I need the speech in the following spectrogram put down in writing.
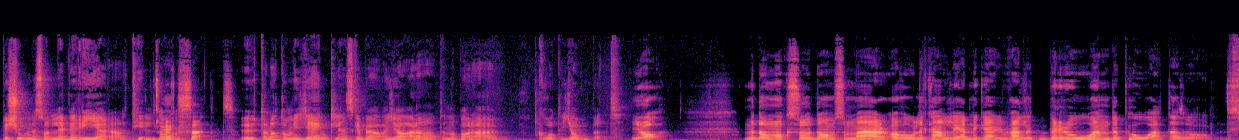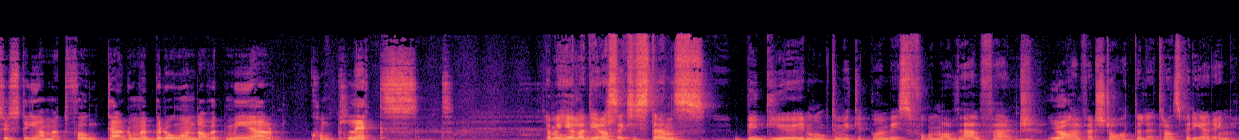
personer som levererar till dem. Exakt. Utan att de egentligen ska behöva göra annat än att bara gå till jobbet. Ja. Men de också, de som är av olika anledningar väldigt beroende på att alltså, systemet funkar. De är beroende av ett mer komplext... Ja men hela deras existens bygger ju i mångt och mycket på en viss form av välfärd, Ja. välfärdsstat eller transferering.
